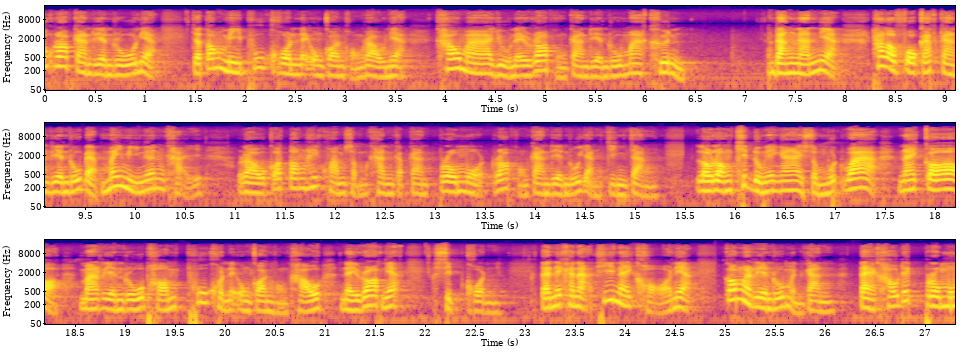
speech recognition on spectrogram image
ทุกรอบการเรียนรู้เนี่ยจะต้องมีผู้คนในองค์กรของเราเนี่ยเข้ามาอยู่ในรอบของการเรียนรู้มากขึ้นดังนั้นเนี่ยถ้าเราโฟกัสการเรียนรู้แบบไม่มีเงื่อนไข เราก็ต้องให้ความสำคัญกับการโปรโมทรอบของการเรียนรู้อย่างจริงจัง เราลองคิดดูง่ายๆ สมมุติว่านายกมาเรียนรู้พร้อมผู้คนในองค์กรของเขาในรอบเนี้ยสิคน แต่ในขณะที่นายขอเนี่ยก็มาเรียนรู้เหมือนกัน แต่เขาได้โปรโม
